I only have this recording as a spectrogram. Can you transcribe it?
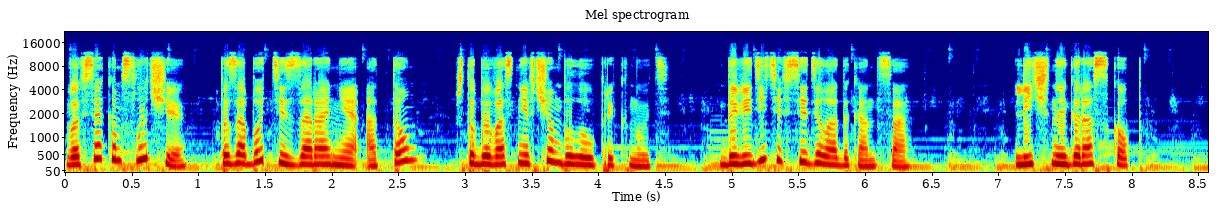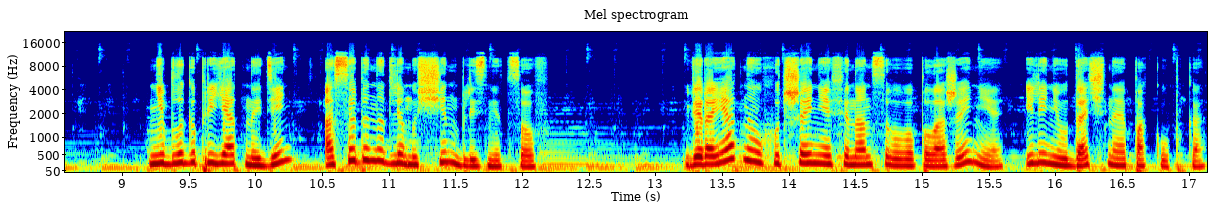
Во всяком случае, позаботьтесь заранее о том, чтобы вас ни в чем было упрекнуть. Доведите все дела до конца. Личный гороскоп. Неблагоприятный день, особенно для мужчин-близнецов. Вероятно ухудшение финансового положения или неудачная покупка.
